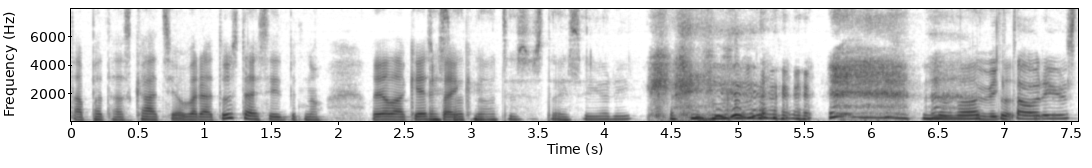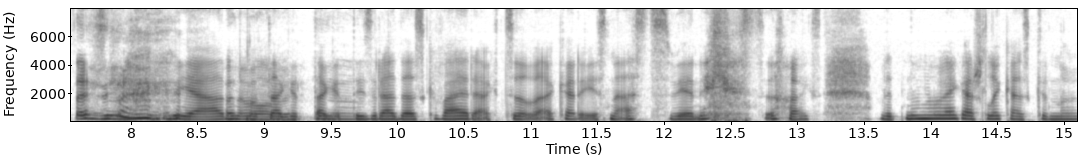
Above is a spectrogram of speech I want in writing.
tāpat tās kāds jau varētu uztaisīt, bet nu, lielāka iespēja. Es atnācu, es uztaisīju arī. nu, vot, Viktorija uztaisīja. jā, nu, tagad, tagad jā. izrādās, ka vairāk cilvēku arī es neesmu tas vienīgais cilvēks. Bet nu, man vienkārši likās, ka. Nu,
